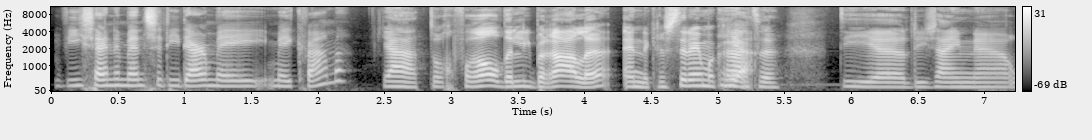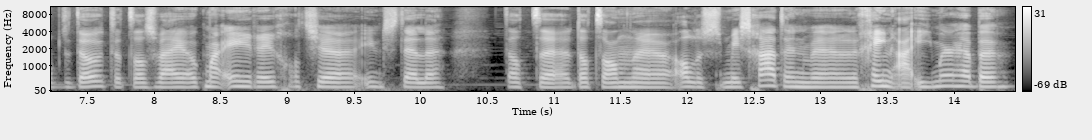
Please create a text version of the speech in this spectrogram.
wie zijn de mensen die daarmee mee kwamen? Ja, toch vooral de liberalen en de christendemocraten. Die, eh, die zijn eh, op de dood dat als wij ook maar één regeltje instellen, dat, eh, dat dan alles misgaat en we geen AI meer hebben.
